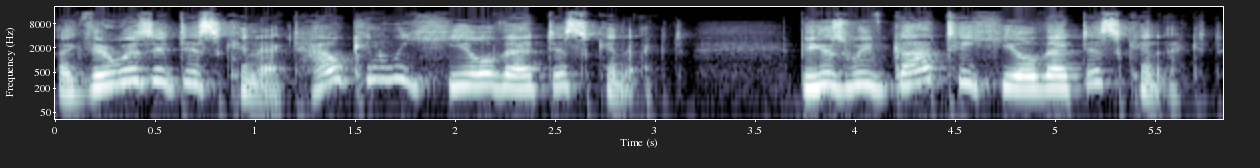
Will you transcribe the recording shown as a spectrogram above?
Like, there was a disconnect. How can we heal that disconnect? Because we've got to heal that disconnect.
